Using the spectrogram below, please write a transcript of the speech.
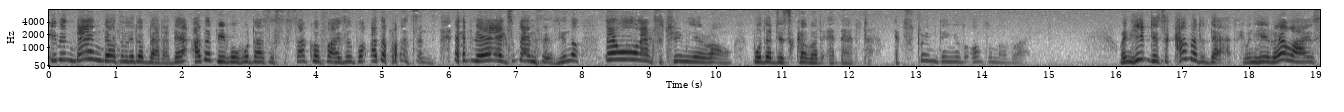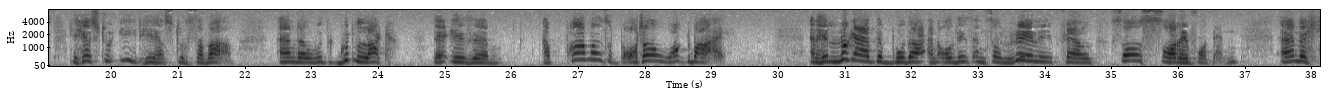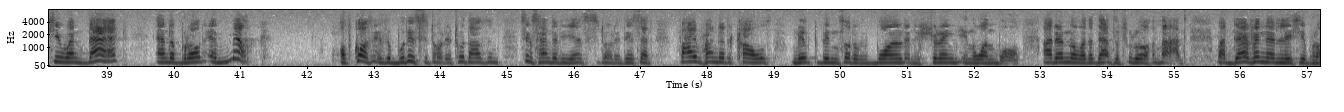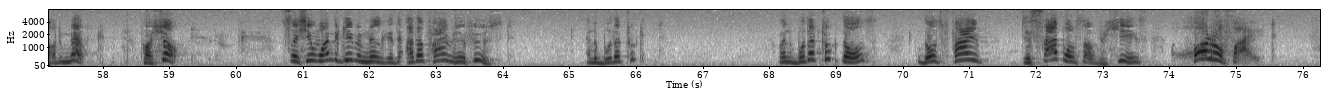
Even then, that's a little better. There are other people who does sacrifices for other persons at their expenses. You know, they're all extremely wrong. Buddha discovered at that time. Extreme thing is also not right. When he discovered that, when he realized he has to eat, he has to survive, and uh, with good luck, there is um, a farmer's daughter walked by, and he looked at the Buddha and all this, and so really felt so sorry for them, and uh, he went back and brought a milk of course, it's a Buddhist story, 2,600 years story. They said 500 cows, milk been sort of boiled and shrink in one bowl. I don't know whether that's true or not, but definitely she brought milk, for sure. So she wanted to give him milk, the other five refused. And the Buddha took it. When the Buddha took those, those five disciples of his horrified,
